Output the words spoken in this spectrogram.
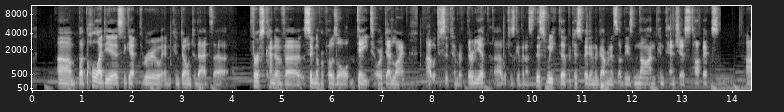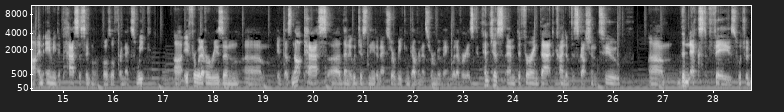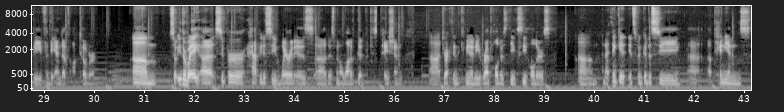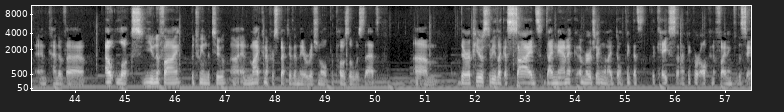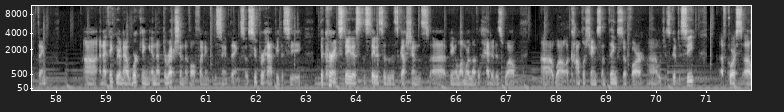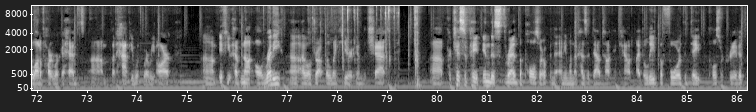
um, but the whole idea is to get through and condone to that uh, first kind of uh, signal proposal date or deadline, uh, which is September 30th, uh, which has given us this week to participate in the governance of these non-contentious topics. Uh, and aiming to pass a signal proposal for next week. Uh, if for whatever reason um, it does not pass, uh, then it would just need an extra week in governance, removing whatever is contentious and deferring that kind of discussion to um, the next phase, which would be for the end of October. Um, so either way, uh, super happy to see where it is. Uh, there's been a lot of good participation uh, directly in the community, rep holders, DXD holders. Um, and I think it, has been good to see uh, opinions and kind of outlooks unify between the two. Uh, and my kind of perspective in the original proposal was that um, there appears to be like a sides dynamic emerging when I don't think that's the case. And I think we're all kind of fighting for the same thing. Uh, and I think we are now working in that direction of all fighting for the same thing. So super happy to see the current status, the status of the discussions uh, being a lot more level headed as well, uh, while accomplishing some things so far, uh, which is good to see. Of course, a lot of hard work ahead, um, but happy with where we are. Um, if you have not already, uh, I will drop the link here in the chat. Uh, participate in this thread. The polls are open to anyone that has a DAO Talk account, I believe before the date the polls were created.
